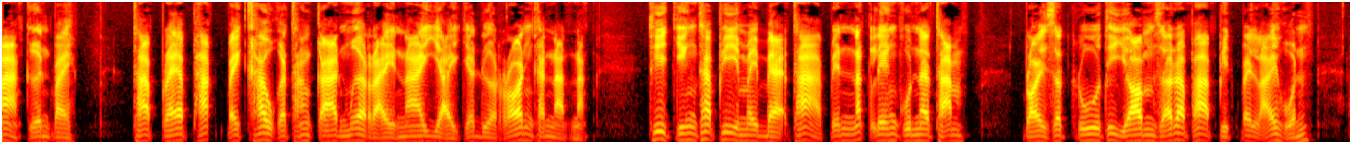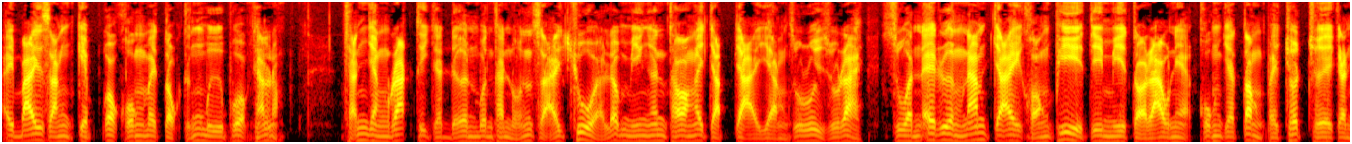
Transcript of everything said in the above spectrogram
มากเกินไป ถ้าแปรพักไปเข้ากับทางการเมื่อไหร่นายใหญ่จะเดือดร้อนขนาดหนัก ที่จริงถ้าพี่ไม่แบะท่าเป็นนักเลงคุณธรรม ปล่อยศัตรูที่ยอมสารภาพผิดไปหลายหน ไอ้ใบสั่งเก็บก็คงไม่ตกถึงมือพวกฉันหรอก ฉันยังรักที่จะเดินบนถนนสายชั่ว แล้วมีเงินทองให้จับจ่ายอย่างสุรุ่ยสุร่าย ส่วนไอ้เรื่องน้ำใจของพี่ที่มีต่อเราเนี่ยคงจะต้องไปชดเชยกัน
